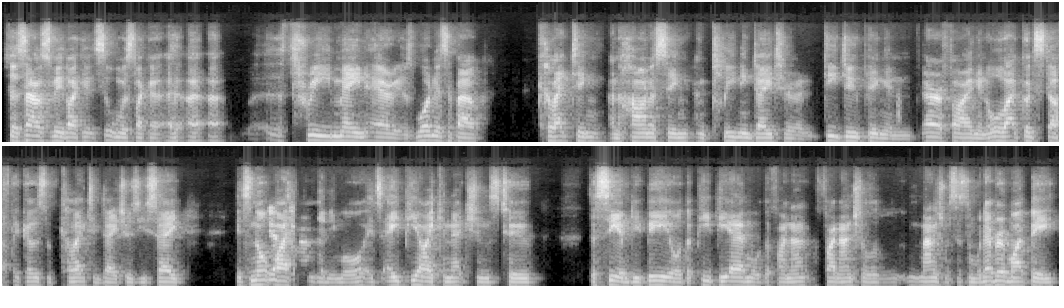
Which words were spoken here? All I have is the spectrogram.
So it sounds to me like it's almost like a, a, a, three main areas. One is about collecting and harnessing and cleaning data and deduping and verifying and all that good stuff that goes with collecting data. As you say, it's not by hand anymore. It's API connections to the CMDB or the PPM or the finan- financial management system, whatever it might be.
